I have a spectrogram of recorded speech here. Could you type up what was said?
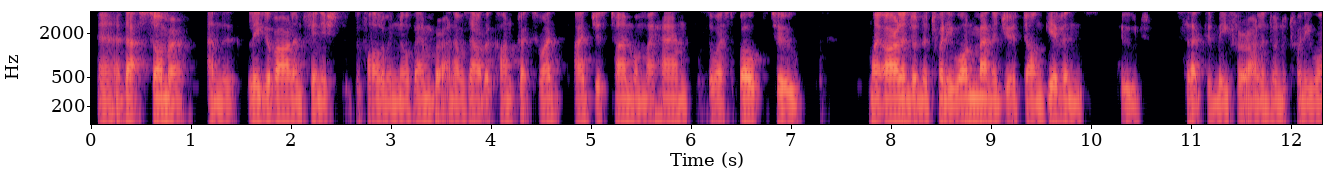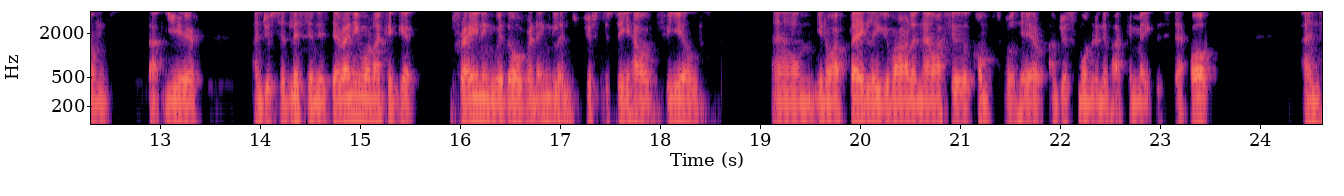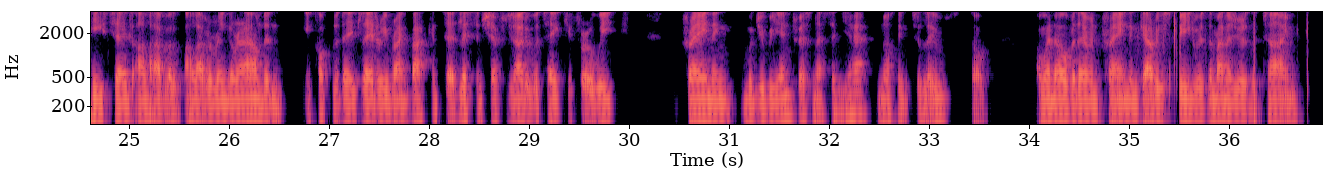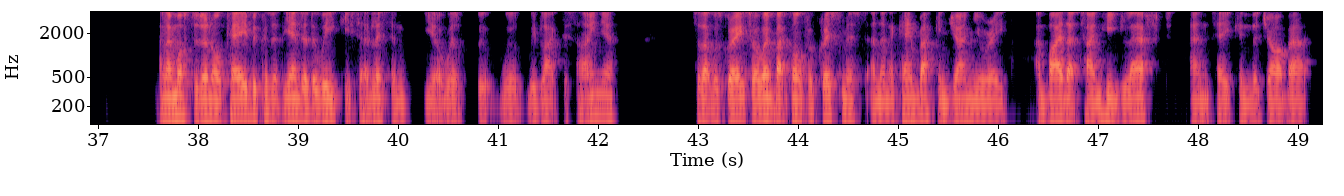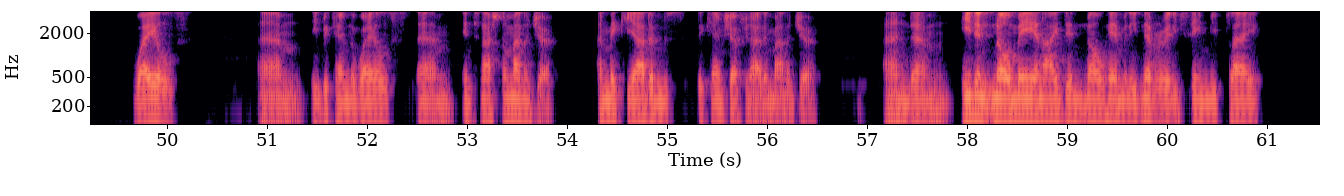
uh, that summer, and the League of Ireland finished the following November, and I was out of contract, so I had just time on my hands. So I spoke to my Ireland under 21 manager Don Givens, who'd selected me for Ireland under 21s that year, and just said, "Listen, is there anyone I could get training with over in England just to see how it feels?" Um, you know, I've played League of Ireland now. I feel comfortable here. I'm just wondering if I can make the step up. And he said, "I'll have a I'll have a ring around." And a couple of days later, he rang back and said, "Listen, Sheffield United will take you for a week training. Would you be interested?" And I said, "Yeah, nothing to lose." So I went over there and trained. And Gary Speed was the manager at the time. And I must have done okay because at the end of the week he said, "Listen, you know, we'll, we'll we'd like to sign you." So that was great. So I went back home for Christmas, and then I came back in January. And by that time, he'd left and taken the job at Wales. Um, he became the Wales um, international manager, and Micky Adams became Sheffield United manager. And um, he didn't know me, and I didn't know him, and he'd never really seen me play.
